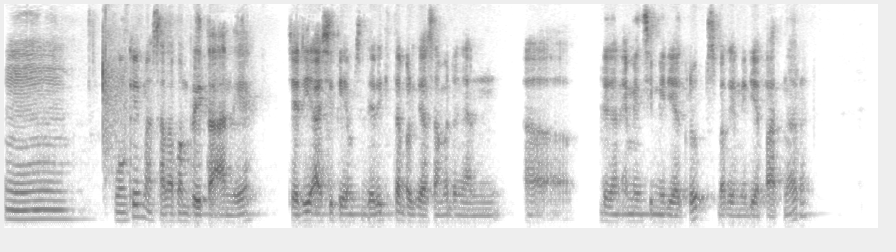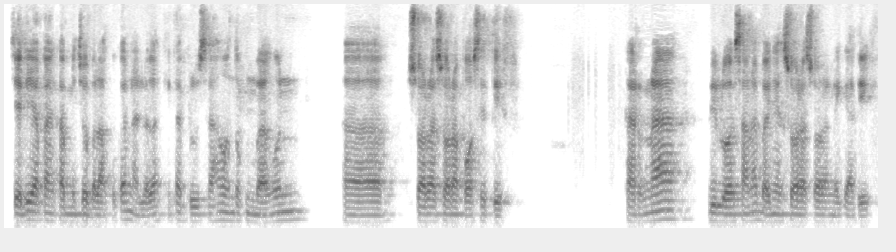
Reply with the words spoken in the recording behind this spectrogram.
Hmm, mungkin masalah pemberitaan ya. Jadi ICTM sendiri kita bekerjasama dengan uh, dengan MNC Media Group sebagai media partner. Jadi apa yang kami coba lakukan adalah kita berusaha untuk membangun eh, suara-suara uh, positif. Karena di luar sana banyak suara-suara negatif.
